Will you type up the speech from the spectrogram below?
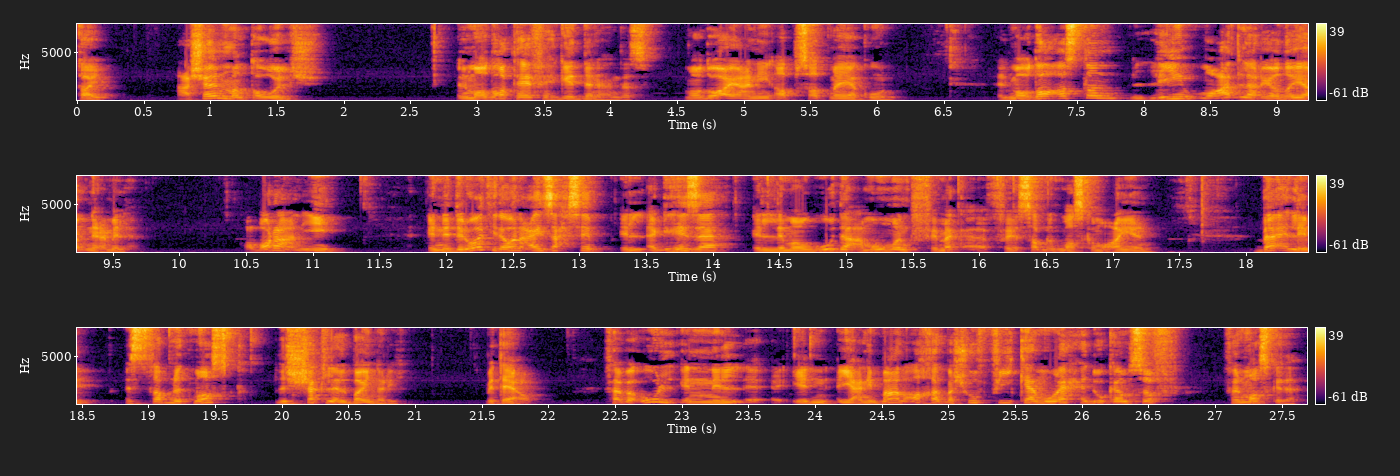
طيب عشان ما نطولش الموضوع تافه جدا يا هندسة. موضوع يعني أبسط ما يكون. الموضوع أصلا ليه معادلة رياضية بنعملها. عبارة عن إيه؟ إن دلوقتي لو أنا عايز أحسب الأجهزة اللي موجودة عموما في مك... في subnet mask معين بقلب ال subnet mask للشكل ال binary بتاعه. فبقول إن ال... يعني بمعنى آخر بشوف في كام واحد وكام صفر في الماسك ده.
